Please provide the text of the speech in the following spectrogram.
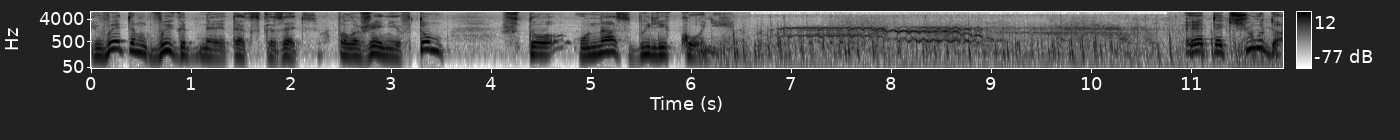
И в этом выгодное, так сказать, положение в том, что у нас были кони. Это чудо,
